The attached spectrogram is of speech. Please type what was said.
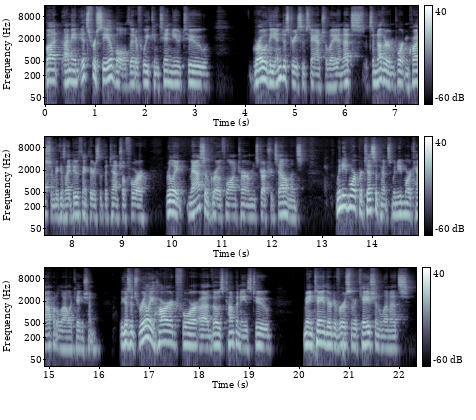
But I mean, it's foreseeable that if we continue to grow the industry substantially, and that's it's another important question because I do think there's the potential for really massive growth long term in structured settlements. We need more participants. We need more capital allocation because it's really hard for uh, those companies to maintain their diversification limits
